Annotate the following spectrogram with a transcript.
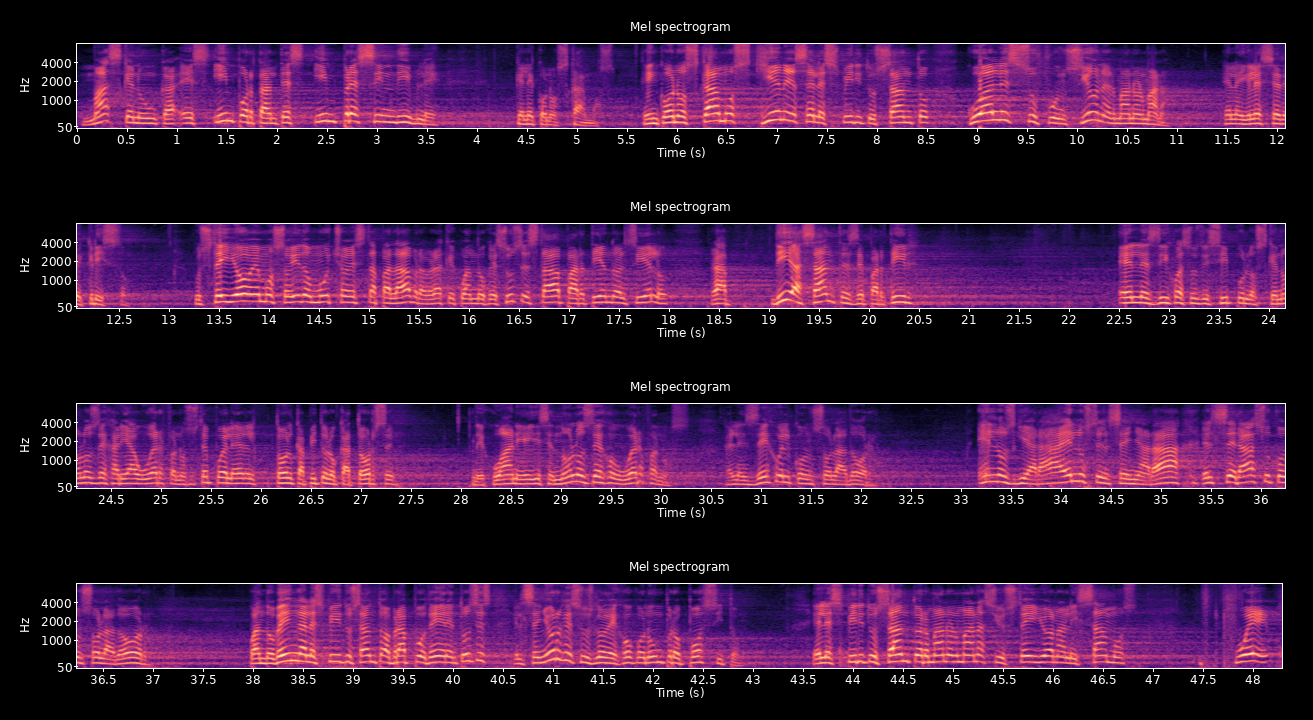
más que nunca es importante, es imprescindible que le conozcamos. Que conozcamos quién es el Espíritu Santo, cuál es su función, hermano, hermana, en la iglesia de Cristo. Usted y yo hemos oído mucho esta palabra, ¿verdad? Que cuando Jesús estaba partiendo al cielo, días antes de partir, Él les dijo a sus discípulos que no los dejaría huérfanos. Usted puede leer todo el capítulo 14 de Juan y ahí dice, no los dejo huérfanos, les dejo el consolador. Él los guiará, Él los enseñará, Él será su consolador. Cuando venga el Espíritu Santo habrá poder. Entonces el Señor Jesús lo dejó con un propósito. El Espíritu Santo, hermano, hermana, si usted y yo analizamos, fue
